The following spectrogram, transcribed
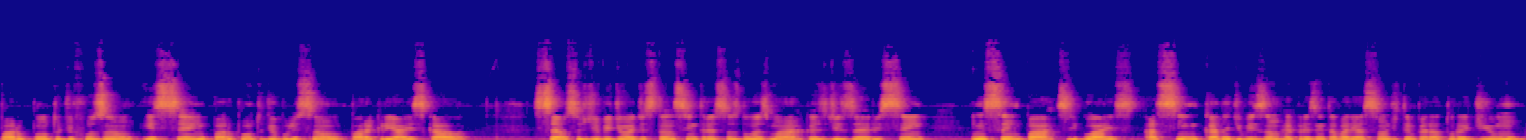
para o ponto de fusão e 100 para o ponto de ebulição, para criar a escala. Celsius dividiu a distância entre essas duas marcas, de 0 e 100, em 100 partes iguais. Assim, cada divisão representa a variação de temperatura de 1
